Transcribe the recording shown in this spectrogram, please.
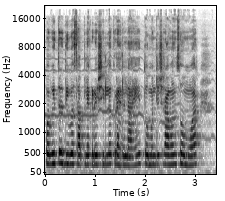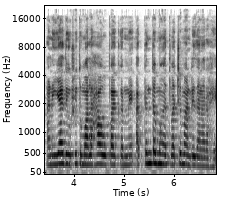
पवित्र दिवस आपल्याकडे शिल्लक राहिलेला आहे. तो म्हणजे श्रावण सोमवार आणि या दिवशी तुम्हाला हा उपाय करणे अत्यंत महत्त्वाचे मानले जाणार आहे.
